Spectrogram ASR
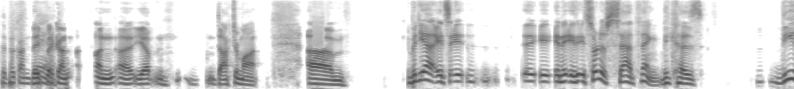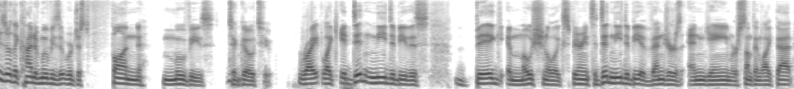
They pick on they Dan. pick on on uh, yep dr mott. Um but yeah it's it, it, and it, it's sort of a sad thing because these are the kind of movies that were just fun movies to Mhm. go to right? Like it didn't need to be this big emotional experience. It didn't need to be avengers endgame or something like that.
